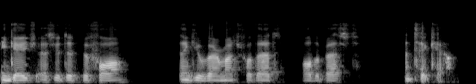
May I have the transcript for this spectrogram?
engage as you did before. Thank you very much for that. All the best and take care.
